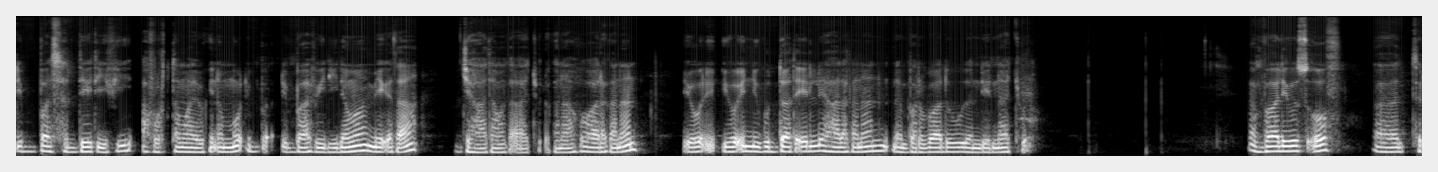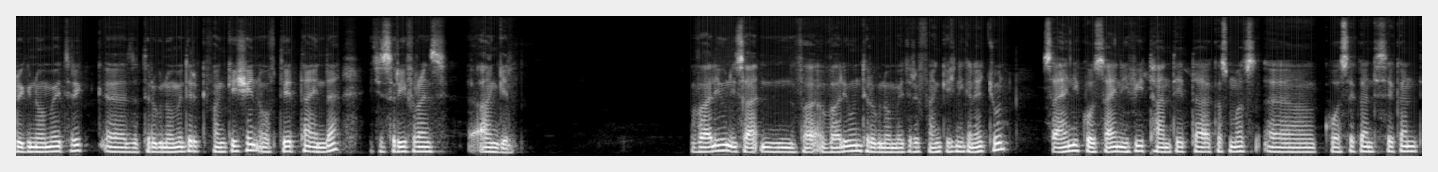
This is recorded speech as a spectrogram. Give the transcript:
dhibba saddeetii fi afurtamaa yookiin ammoo dhibbaa fi diidama meeqa ta'a? Jahatama ta'a jechuudha. Kanaafuu haala kanaan yoo inni guddaa ta'e illee haala kanaan barbaaduu dandeenya jechuudha. Values of uh, trigonometric uh, the trigonometric function of theta in the its reference angle. Valuun isaa valuun trigonometric function kana jechuun saayinii kosaayinii fi taan teettaa akkasumas kosekant sekant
